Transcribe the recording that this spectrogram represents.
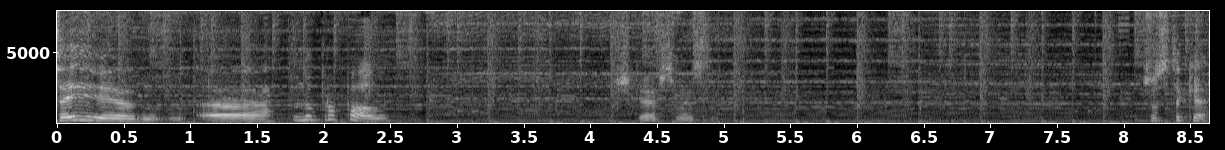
цей. Е, е, Воно пропало. Чекай, в смислі? Що це таке?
